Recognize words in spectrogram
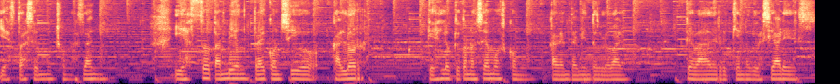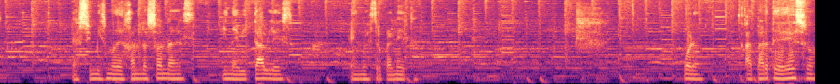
y esto hace mucho más daño. Y esto también trae consigo calor, que es lo que conocemos como calentamiento global, que va derritiendo glaciares, y asimismo dejando zonas inevitables en nuestro planeta. Bueno, aparte de eso,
